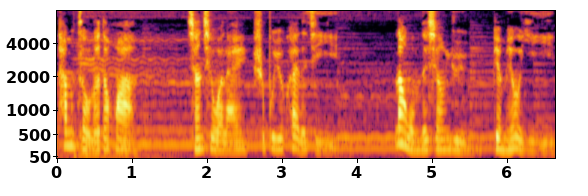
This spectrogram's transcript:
他们走了的话，想起我来是不愉快的记忆，那我们的相遇便没有意义。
